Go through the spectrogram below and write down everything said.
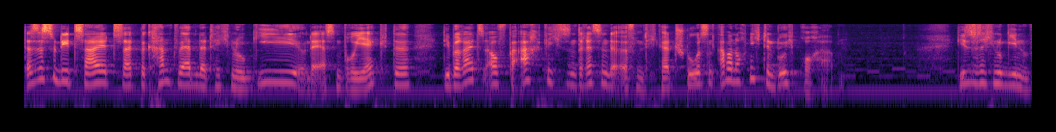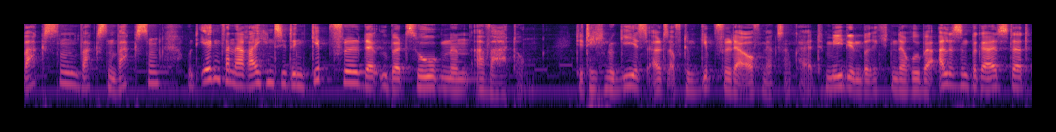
Das ist so die Zeit seit Bekanntwerden der Technologie und der ersten Projekte, die bereits auf beachtliches Interesse in der Öffentlichkeit stoßen, aber noch nicht den Durchbruch haben. Diese Technologien wachsen, wachsen, wachsen und irgendwann erreichen sie den Gipfel der überzogenen Erwartungen. Die Technologie ist als auf dem Gipfel der Aufmerksamkeit. Medien berichten darüber, alle sind begeistert,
